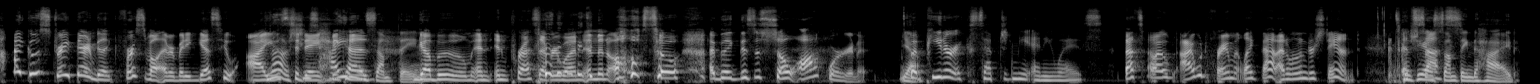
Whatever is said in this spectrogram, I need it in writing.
I'd go straight there and be like, first of all, everybody, guess who I No, used to date because something. gaboom and impress everyone, and then also I'd be like, this is so awkward. Yeah. But Peter accepted me anyways. That's how I, I would frame it like that. I don't understand. It's because she has sus. something to hide.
